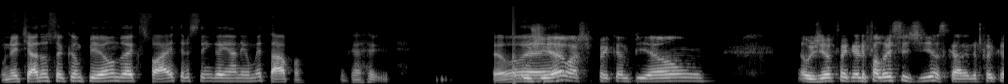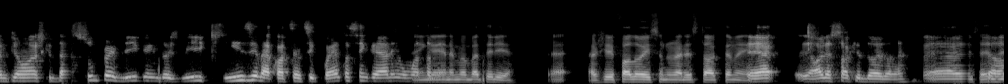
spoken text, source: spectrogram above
O Nate Adams foi campeão do X-Fighter sem ganhar nenhuma etapa. Então, o é... Jean, eu acho que foi campeão. O Jean foi, ele falou esses dias, cara, ele foi campeão, acho que da Superliga em 2015 na 450 sem ganhar nenhuma. Sem ganhar nenhuma bateria. É, acho que ele falou isso no Rally Stock também. É, olha só que doido, né? É, então,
